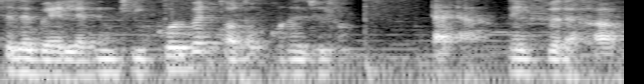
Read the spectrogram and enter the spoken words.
সাথে বেল আইকন ক্লিক করবেন, ততক্ষণের জন্য টাটা নেক্সট দেখা হবে।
